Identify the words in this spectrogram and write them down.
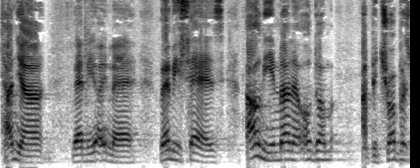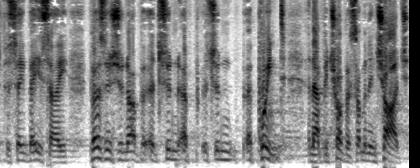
Tanya, Rabbi Yomer, Rabbi says, Al Yimana Odom apitropos pesay beisai, person should not shouldn't uh, shouldn't appoint an apitropos, someone in charge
